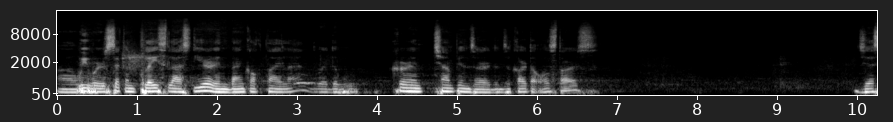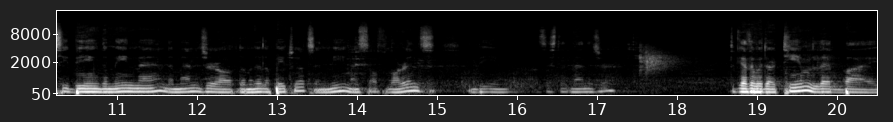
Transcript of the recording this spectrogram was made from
Uh, we were second place last year in Bangkok, Thailand, where the current champions are the Jakarta All Stars. Jesse being the main man, the manager of the Manila Patriots, and me, myself, Lawrence, being assistant manager. Together with our team led by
